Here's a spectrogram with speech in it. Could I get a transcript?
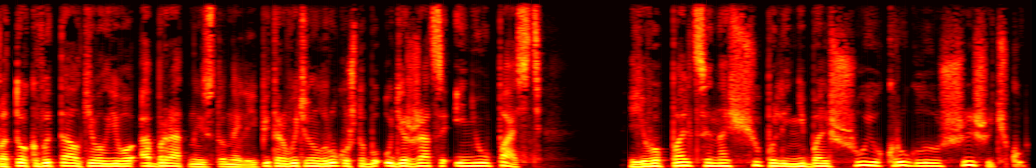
Поток выталкивал его обратно из туннеля, и Питер вытянул руку, чтобы удержаться и не упасть. Его пальцы нащупали небольшую круглую шишечку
